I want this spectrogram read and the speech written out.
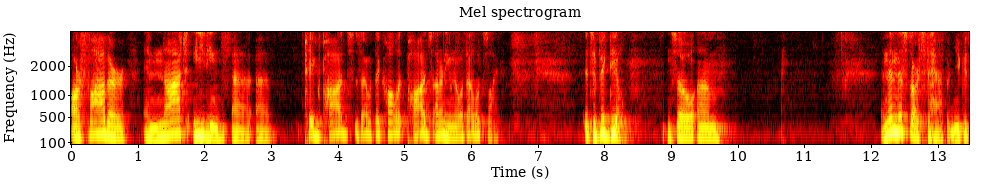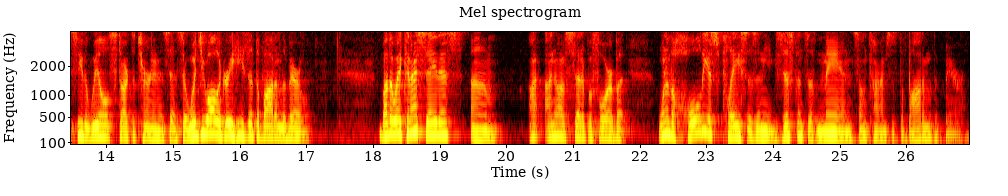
our father, and not eating uh, uh, pig pods. Is that what they call it? Pods? I don't even know what that looks like. It's a big deal. And so, um, and then this starts to happen. You could see the wheels start to turn in his head. So, would you all agree he's at the bottom of the barrel? By the way, can I say this? Um, I, I know I've said it before, but one of the holiest places in the existence of man sometimes is the bottom of the barrel.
